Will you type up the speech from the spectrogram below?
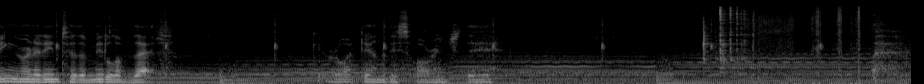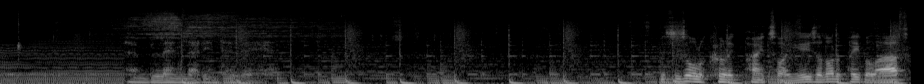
fingering it into the middle of that. Get right down to this orange there. And blend that into there. This is all acrylic paints I use. A lot of people ask,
